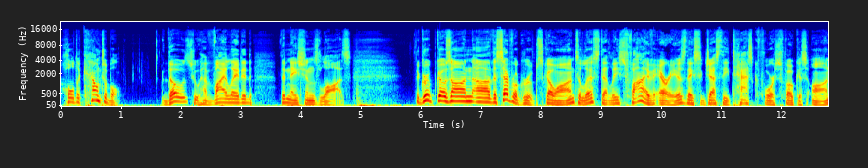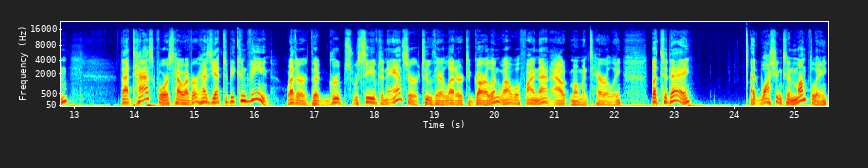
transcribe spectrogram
hold accountable those who have violated the nation's laws. The group goes on, uh, the several groups go on to list at least five areas they suggest the task force focus on. That task force, however, has yet to be convened. Whether the groups received an answer to their letter to Garland, well, we'll find that out momentarily. But today, at Washington Monthly,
